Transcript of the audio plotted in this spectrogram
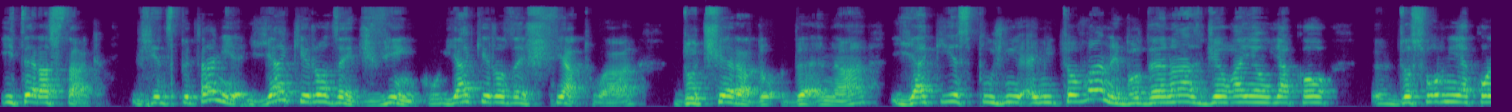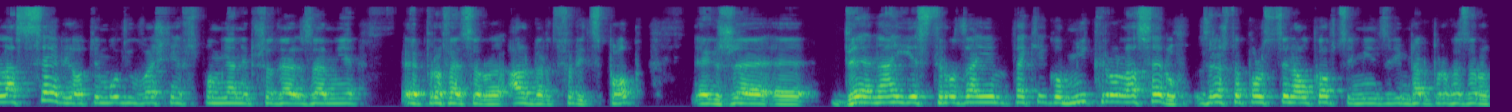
I teraz tak, więc pytanie, jaki rodzaj dźwięku, jaki rodzaj światła dociera do DNA i jaki jest później emitowany, bo DNA działają jako dosłownie jako lasery. O tym mówił właśnie wspomniany przeze mnie e, profesor Albert Fritz Pop, e, że e, DNA jest rodzajem takiego mikrolaserów. Zresztą polscy naukowcy, między innymi pan profesor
